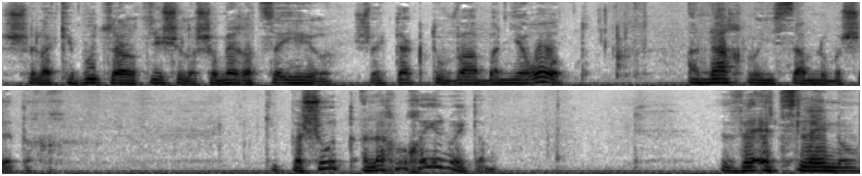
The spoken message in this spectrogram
של הקיבוץ הארצי של השומר הצעיר, שהייתה כתובה בניירות, אנחנו יישמנו בשטח. כי פשוט אנחנו חיינו איתם. ואצלנו,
